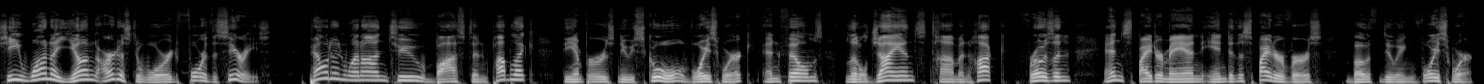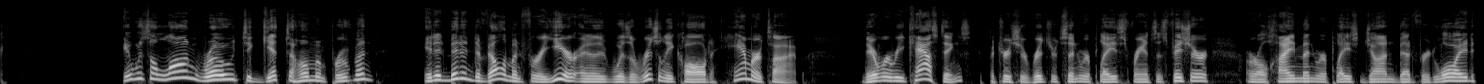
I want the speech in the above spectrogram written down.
She won a Young Artist Award for the series. Peldon went on to Boston Public, The Emperor's New School voice work, and films Little Giants, Tom and Huck, Frozen, and Spider Man Into the Spider Verse, both doing voice work. It was a long road to get to Home Improvement, it had been in development for a year and it was originally called Hammer Time. There were recastings. Patricia Richardson replaced Frances Fisher. Earl Hindman replaced John Bedford Lloyd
